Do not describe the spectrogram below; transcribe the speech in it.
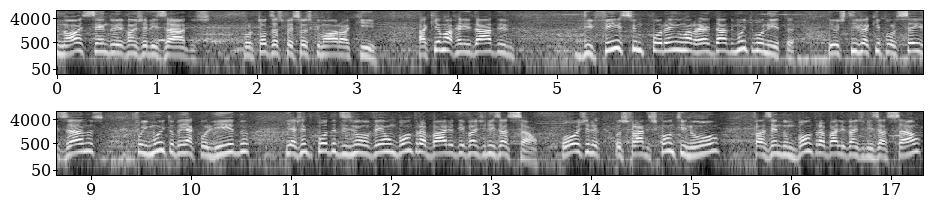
nós sendo evangelizados por todas as pessoas que moram aqui. Aqui é uma realidade difícil, porém uma realidade muito bonita. Eu estive aqui por seis anos, fui muito bem acolhido e a gente pôde desenvolver um bom trabalho de evangelização. Hoje os frades continuam fazendo um bom trabalho de evangelização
